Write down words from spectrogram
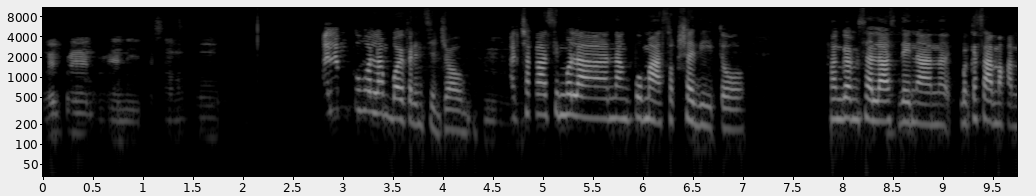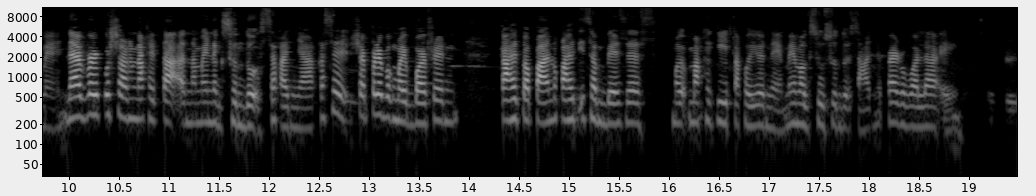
boyfriend or any kasama po. Alam ko walang boyfriend si Job. Hmm. At saka simula nang pumasok siya dito, hanggang sa last day na magkasama kami, never ko siyang nakitaan na may nagsundo sa kanya. Kasi, syempre, pag may boyfriend, kahit papano, kahit isang beses, ma- makikita ko yun eh. May magsusundo sa kanya. Pero wala eh. Okay.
